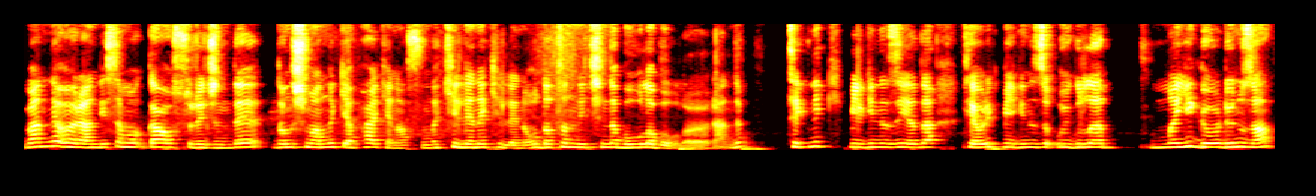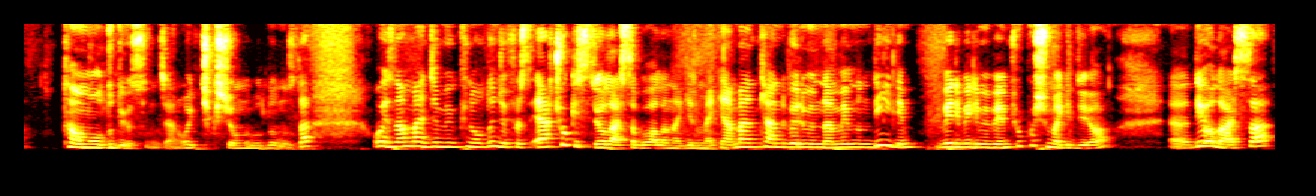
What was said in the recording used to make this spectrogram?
Ben ne öğrendiysem o Gauss sürecinde danışmanlık yaparken aslında kirlene kirlene o datanın içinde boğula boğula öğrendim. Teknik bilginizi ya da teorik bilginizi uygulamayı gördüğünüz an tamam oldu diyorsunuz yani o çıkış yolunu bulduğunuzda. O yüzden bence mümkün olduğunca fırsat. Eğer çok istiyorlarsa bu alana girmek. Yani ben kendi bölümümden memnun değilim. Veri bilimi benim çok hoşuma gidiyor. Ee, diyorlarsa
